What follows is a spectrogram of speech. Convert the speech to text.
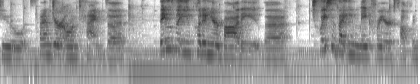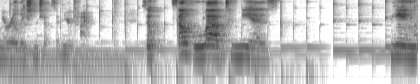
to spend your own time, the things that you put in your body, the choices that you make for yourself in your relationships and your time. So, self love to me is being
